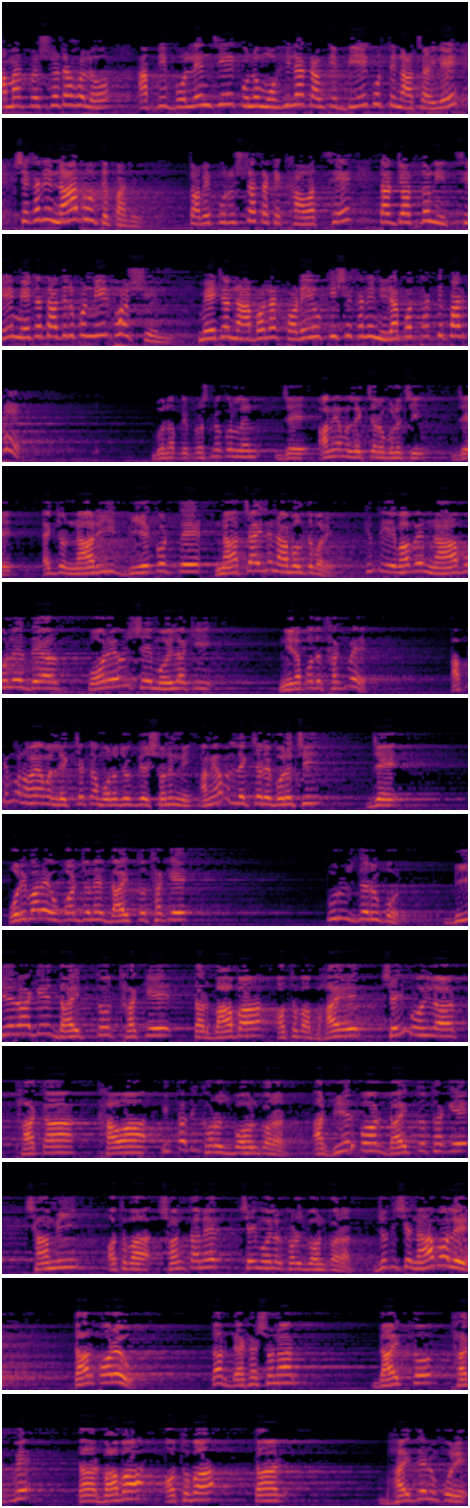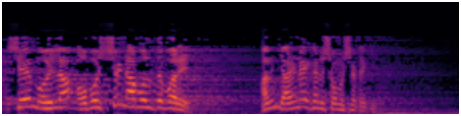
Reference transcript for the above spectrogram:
আমার প্রশ্নটা হলো, আপনি বললেন যে কোনো মহিলা কাউকে বিয়ে করতে না চাইলে সেখানে না বলতে পারে। তবে পুরুষরা তাকে খাওয়াচ্ছে, তার যত্ন নিচ্ছে, মেয়েটা তাদের উপর নির্ভরশীল। মেয়েটা না বলার পরেও কি সেখানে নিরাপদ থাকতে পারবে? বোন, আপনি প্রশ্ন করলেন যে, আমি আমার লেকচারও বলেছি যে, একজন নারী বিয়ে করতে না চাইলে না বলতে পারে। কিন্তু এভাবে না বলে দেওয়ার পরেও সে মহিলা কি নিরাপদে থাকবে? আপনি মনে হয় আমার লেকচারটা মনোযোগ দিয়ে শোনেননি। আমি আমার লেকচারে বলেছি যে পরিবারে উপার্জনের দায়িত্ব থাকে পুরুষদের উপর। বিয়ের আগে দায়িত্ব থাকে তার বাবা অথবা ভাইয়ের, সেই মহিলার থাকা, খাওয়া ইত্যাদি খরচ বহন করার। আর বিয়ের পর দায়িত্ব থাকে স্বামী অথবা সন্তানের, সেই মহিলার খরচ বহন করার। যদি সে না বলে, তারপরেও তার দেখাশোনার দায়িত্ব থাকবে তার বাবা অথবা তার ভাইদের উপরে সে মহিলা অবশ্যই না বলতে পারে। আমি জানি না এখানে সমস্যাটা কি।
